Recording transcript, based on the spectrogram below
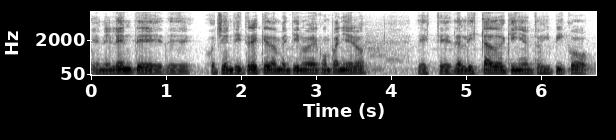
en el ente de 83 quedan 29 compañeros, este, del listado de 500 y pico,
